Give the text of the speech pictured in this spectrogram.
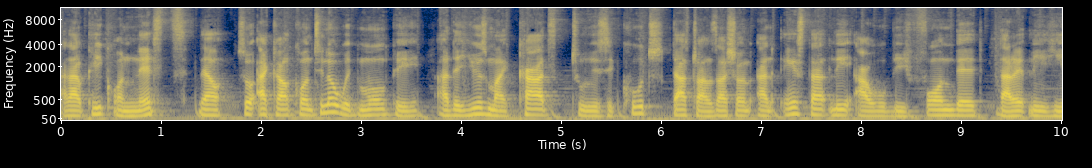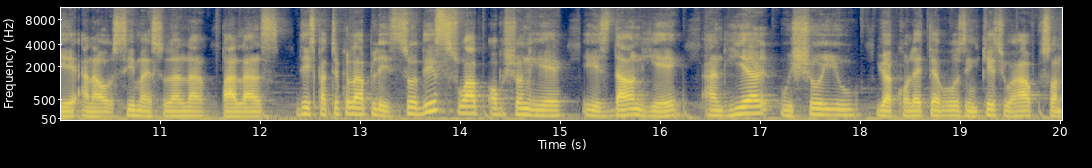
and I'll click on next. Now, so I can continue with MoonPay and then use my card to execute that transaction and instantly I will be funded directly here and I will see my Solana balance this particular place. So this swap option here is down here and here we show you your collectibles in case you have some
